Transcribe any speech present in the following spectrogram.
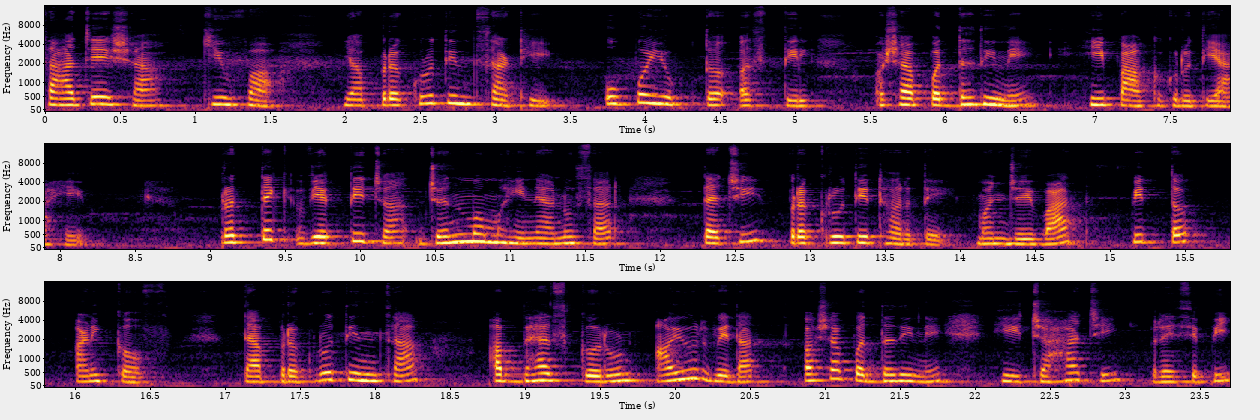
साजेशा किंवा या प्रकृतींसाठी उपयुक्त असतील अशा पद्धतीने ही पाककृती आहे. प्रत्येक व्यक्तीच्या जन्म महिन्यानुसार त्याची प्रकृती ठरते म्हणजे वात पित्त आणि कफ. त्या प्रकृतींचा अभ्यास करून आयुर्वेदात अशा पद्धतीने ही चहाची रेसिपी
